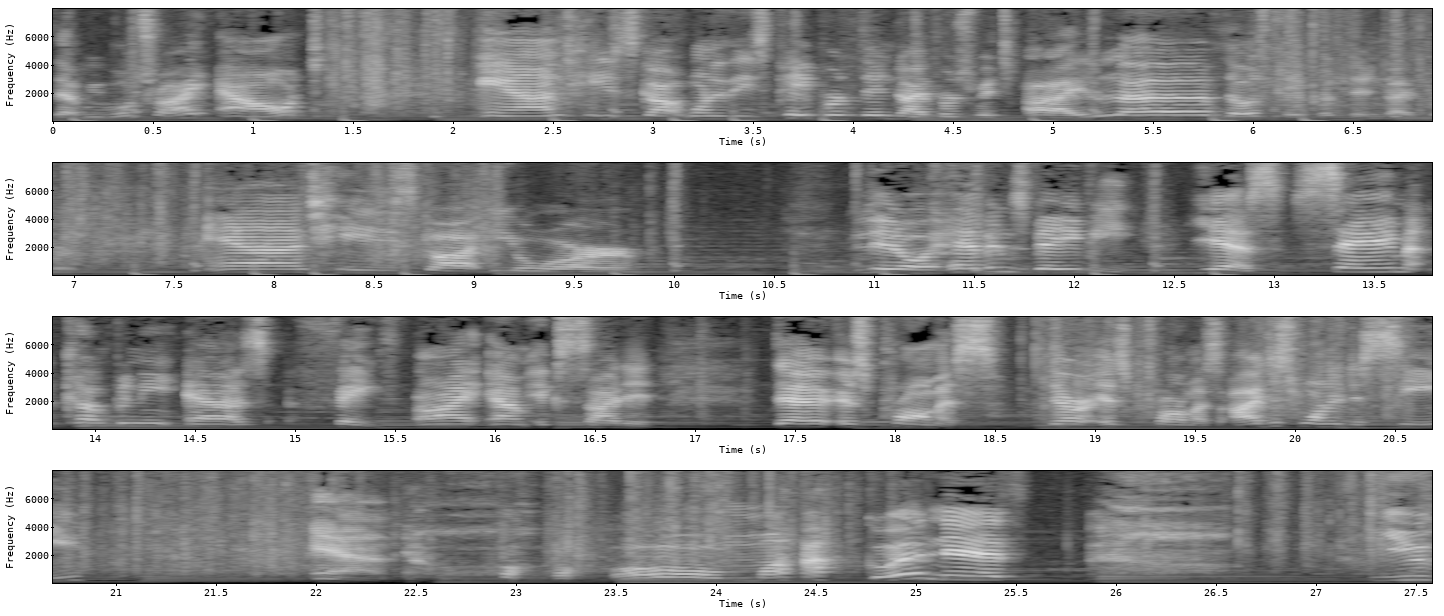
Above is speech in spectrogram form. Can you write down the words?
that we will try out. And he's got one of these paper thin diapers, which I love those paper thin diapers. And he's got your little Heaven's Baby. Yes, same company as Faith. I am excited. There is promise. There is promise. I just wanted to see. And, oh, oh, oh my goodness. You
